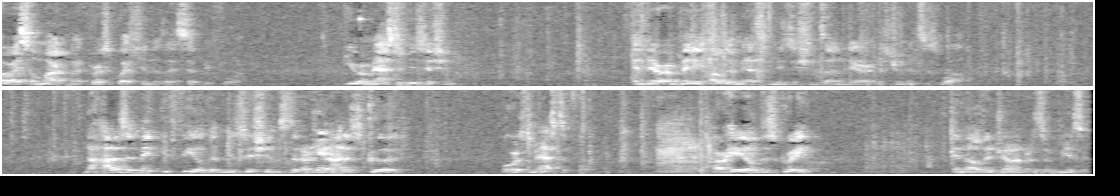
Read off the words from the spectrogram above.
All right, so Mark, my first question, as I said before, you're a master musician, and there are many other master musicians on their instruments as well. Now, how does it make you feel that musicians that are Okay. not as good or as masterful are hailed as great in other genres of music?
